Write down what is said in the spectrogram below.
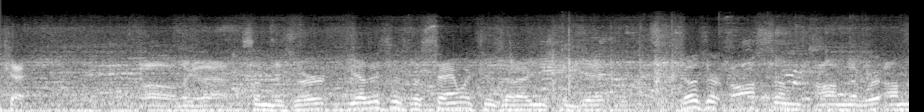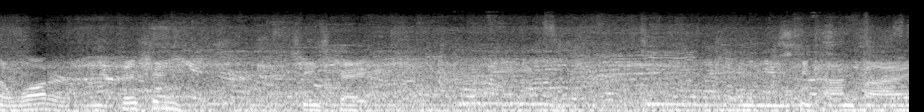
Okay. Oh, look at that. Some dessert. Yeah, this is the sandwiches that I used to get. Those are awesome on the on the water when fishing. Cheesecake. Pecan pie.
